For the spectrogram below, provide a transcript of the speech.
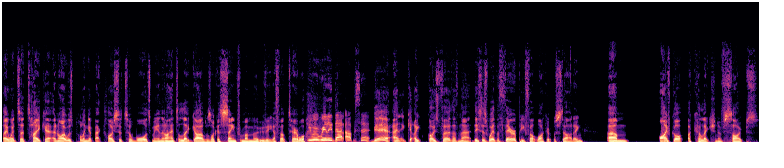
they went to take it and I was pulling it back closer towards me and then I had to let go. It was like a scene from a movie. I felt terrible. You were really that upset. Yeah, and it, it goes further than that. This is where the therapy felt like it was starting. Um, I've got a collection of soaps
